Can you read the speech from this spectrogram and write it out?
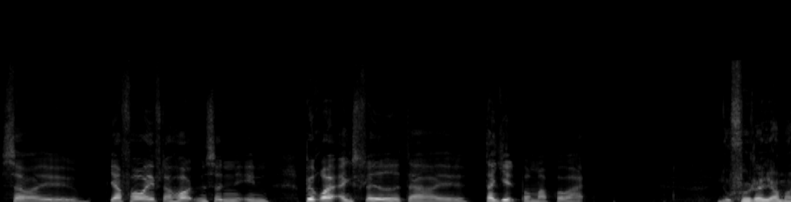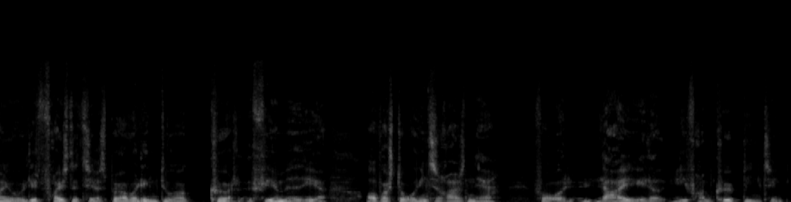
Så øh, jeg får efterhånden sådan en berøringsflade, der, øh, der hjælper mig på vej. Nu føler jeg mig jo lidt fristet til at spørge, hvor længe du har kørt firmaet her, og hvor stor interessen er for at lege eller ligefrem købe dine ting.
